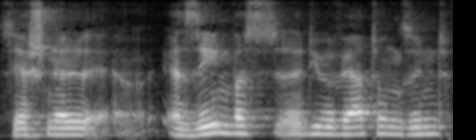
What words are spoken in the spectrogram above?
sehr schnell äh, ersehen, was die Bewertungen sind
